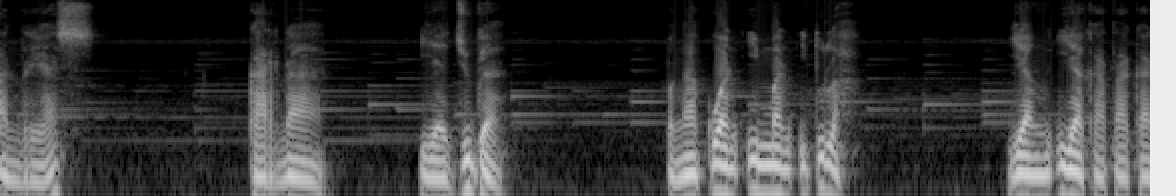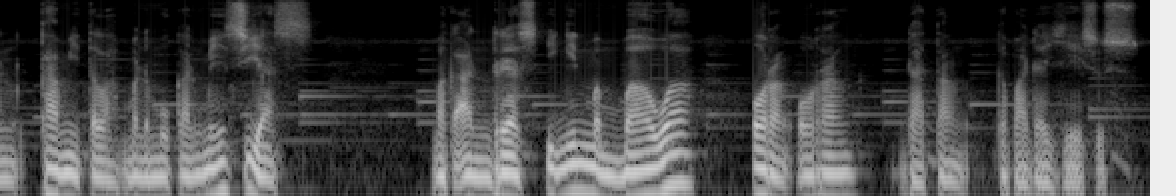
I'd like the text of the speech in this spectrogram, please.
Andreas? Karena ia juga pengakuan iman itulah yang ia katakan kami telah menemukan Mesias. Maka Andreas ingin membawa orang-orang datang kepada Yesus.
